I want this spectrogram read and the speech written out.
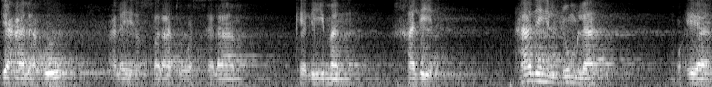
فجعله عليه الصلاة والسلام كليما خليلا. هذه الجملة وهي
